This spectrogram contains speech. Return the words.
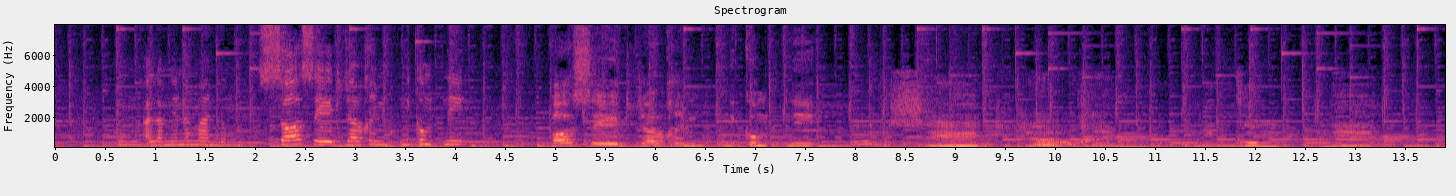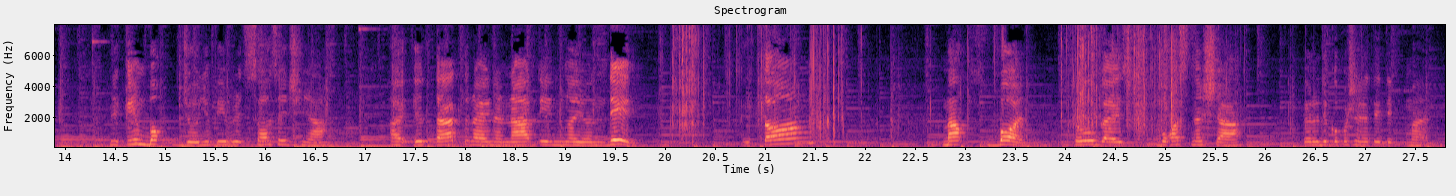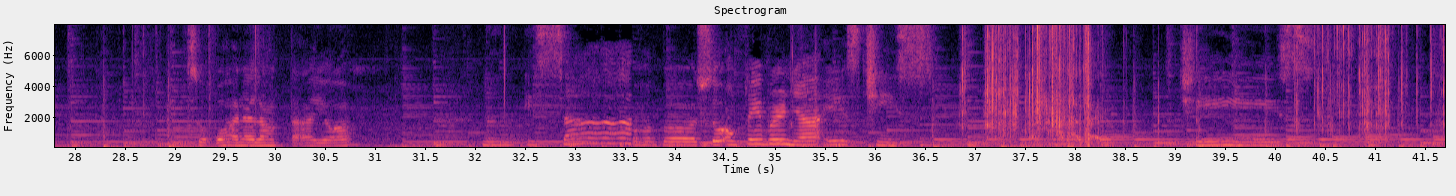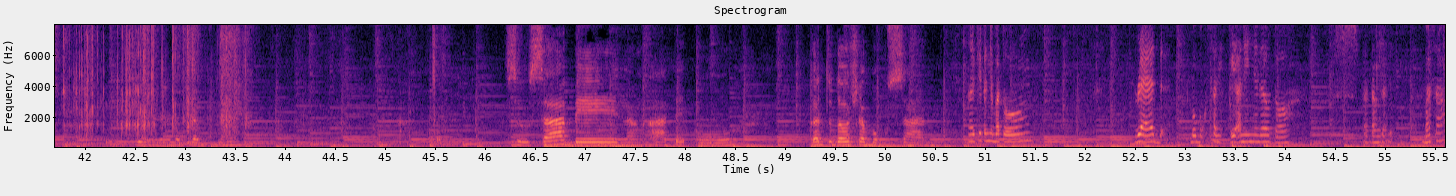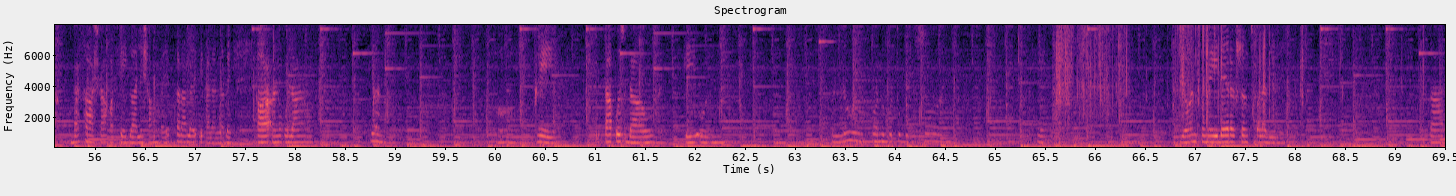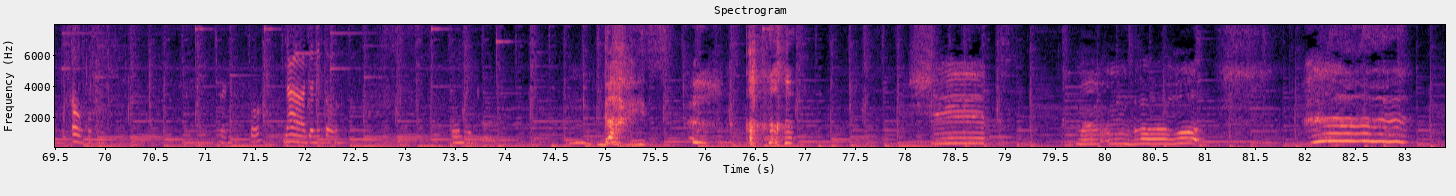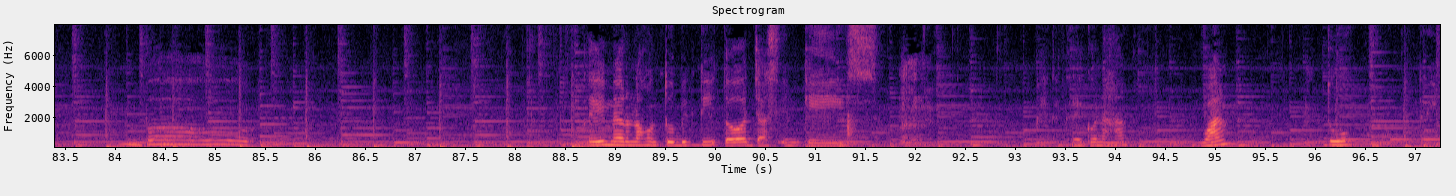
kung alam niyo naman yung sausage, na kay, ni, kum- ni, Passage na kay ni kum ni ni Kim Bok Jo, yung favorite sausage niya, ay itatry na natin ngayon din. Itong Max Bon. So guys, bukas na siya, pero di ko pa siya natitikman. So, kuha na lang tayo ng isa. Mga boss. So, ang flavor niya is. Cheese. So, sabi ng ate ko, ganito daw siya buksan. Nakikita niyo ba to? Red. Bubuksan. I-ano niyo na to. Basa. Basa siya kasi galing siyang red. Pero meron akong tubig dito just in case. Try ko na ha. One, two, three.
